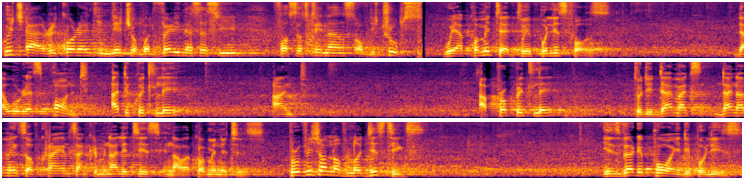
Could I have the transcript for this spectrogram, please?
which are recurrent in nature but very necessary for sustenance of the troops. We are committed to a police force that will respond adequately and appropriately to the dynamics of crimes and criminalities in our communities. Provision of logistics is very poor in the police.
